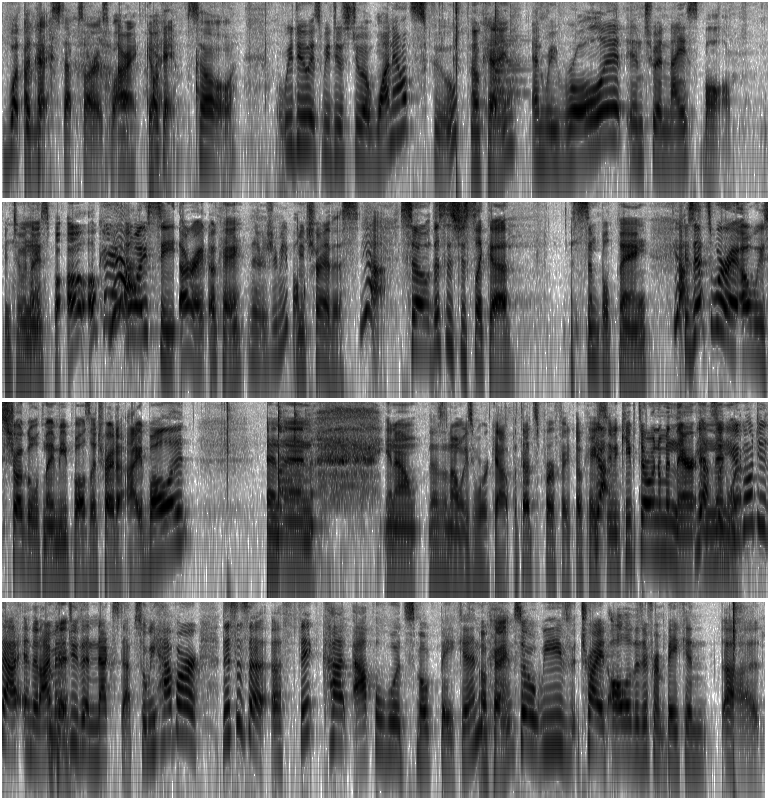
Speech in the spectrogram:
what the Okay. next steps are as well. All right, go okay. ahead. So what we do is we just do a one ounce scoop. Okay. And we roll it into a nice ball. Into a nice ball. Oh, okay. Yeah. Oh, I see. All right. Okay. There's your meatball. Let me try this. Yeah. So this is just like a, a simple thing. Yeah. Because that's where I always struggle with my meatballs. I try to eyeball it, and then, you know, doesn't always work out. But that's perfect. Okay. Yeah. So we keep throwing them in there. Yeah, and so then you go do that, and then I'm going to do the next step. So we have our, this is a, a thick cut applewood smoked bacon. Okay. So we've tried all of the different bacon uh,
